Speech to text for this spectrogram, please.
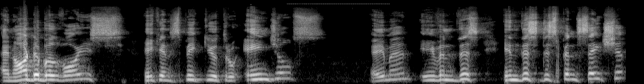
an audible voice. He can speak to you through angels. Amen. Even this, in this dispensation,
